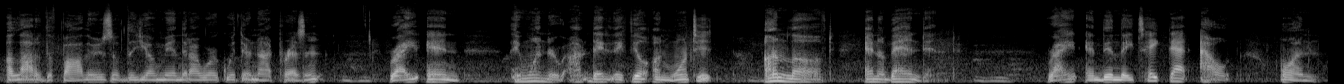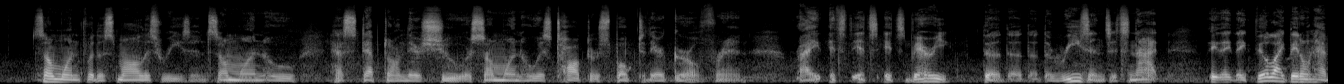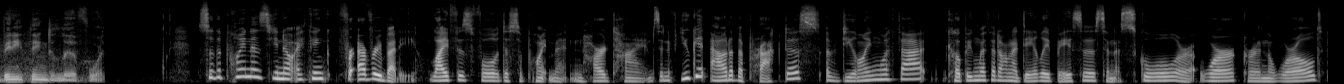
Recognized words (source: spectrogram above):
A lot of the fathers of the young men that I work with, they're not present, mm-hmm. right? And they wonder, uh, they, they feel unwanted, unloved, and abandoned right? And then they take that out on someone for the smallest reason, someone who has stepped on their shoe or someone who has talked or spoke to their girlfriend, right? It's it's it's very the the the, the reasons it's not they, they, they feel like they don't have anything to live for. So the point is, you know, I think for everybody, life is full of disappointment and hard times. And if you get out of the practice of dealing with that, coping with it on a daily basis in a school or at work or in the world,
